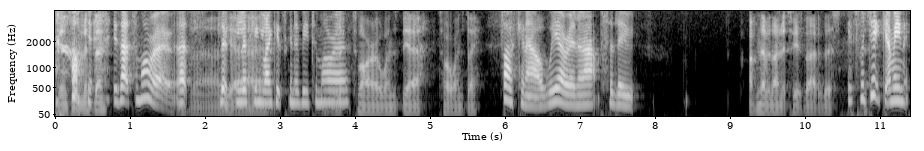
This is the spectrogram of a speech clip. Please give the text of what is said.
can film this then. Is that tomorrow? That's Uh, look, yeah. looking like it's going to be tomorrow. Tomorrow, Wednesday. Yeah, tomorrow Wednesday. Fucking hell, we are in an absolute. I've never known it to be as bad as this. It's Just- ridiculous. I mean,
